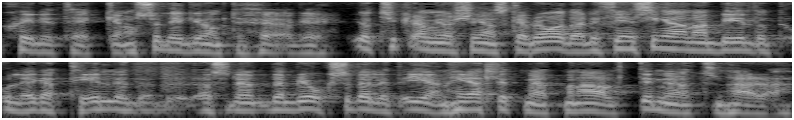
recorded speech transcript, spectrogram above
skiljetecken och så lägger de till höger. Jag tycker de gör sig ganska bra där. Det finns ingen annan bild att, att lägga till. Alltså den, den, blir också väldigt enhetligt med att man alltid möter den här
